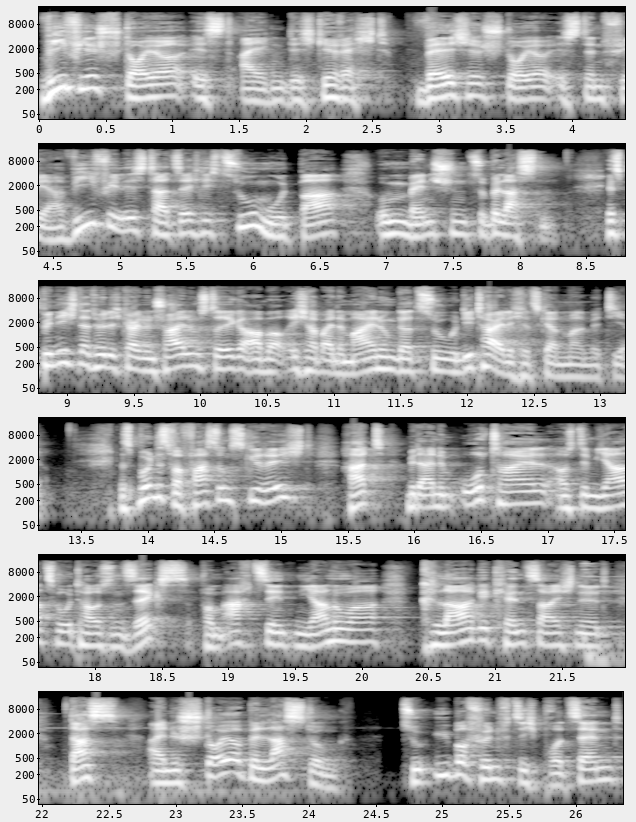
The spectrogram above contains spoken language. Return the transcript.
Wie viel Steuer ist eigentlich gerecht? Welche Steuer ist denn fair? Wie viel ist tatsächlich zumutbar, um Menschen zu belasten? Jetzt bin ich natürlich kein Entscheidungsträger, aber ich habe eine Meinung dazu und die teile ich jetzt gern mal mit dir. Das Bundesverfassungsgericht hat mit einem Urteil aus dem Jahr 2006 vom 18. Januar klar gekennzeichnet, dass eine Steuerbelastung zu über 50 Prozent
